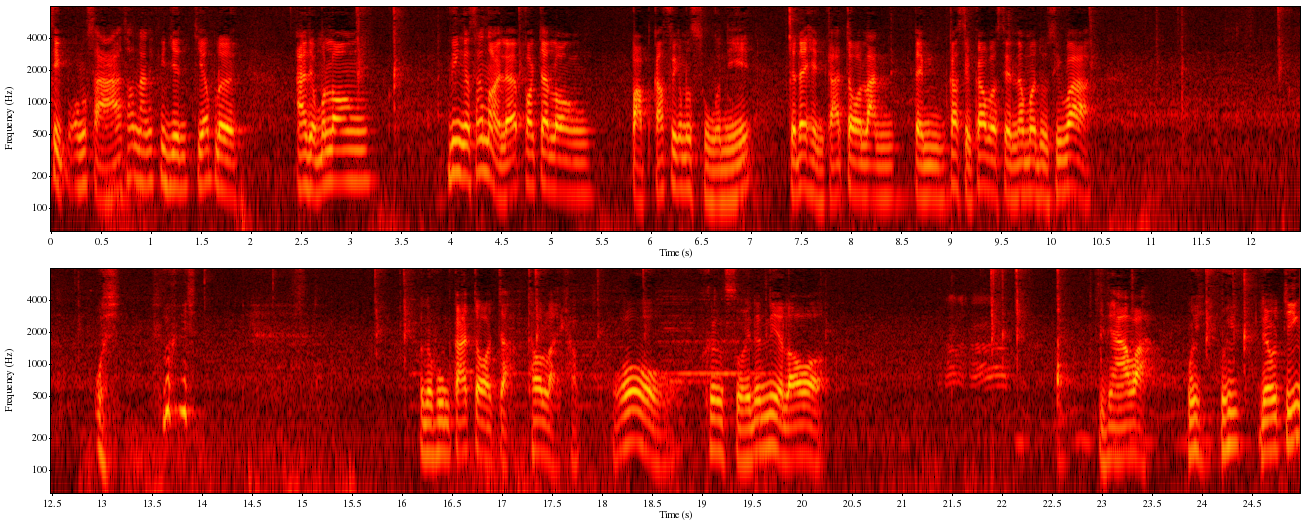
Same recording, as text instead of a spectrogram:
50 องศาเท่านั้นคือเย็นเจี๊ยบเลย อะเดี๋ยวมาลองวิ่งกันสักหน่อยแล้วปอจะลองปรับกราฟิกให้มันสูงกว่านี้ จะได้เห็นการ์ดจอรันเต็ม 99%แล้วมาดูซิว่าอุ้ยอุณหภูมิการ์ดจอจะเท่าไหร่ครับ โอ้ เครื่องสวยนั่นเนี่ยเราอะกี่นาว่ะอุ้ยอุ้ยเร็วจริง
